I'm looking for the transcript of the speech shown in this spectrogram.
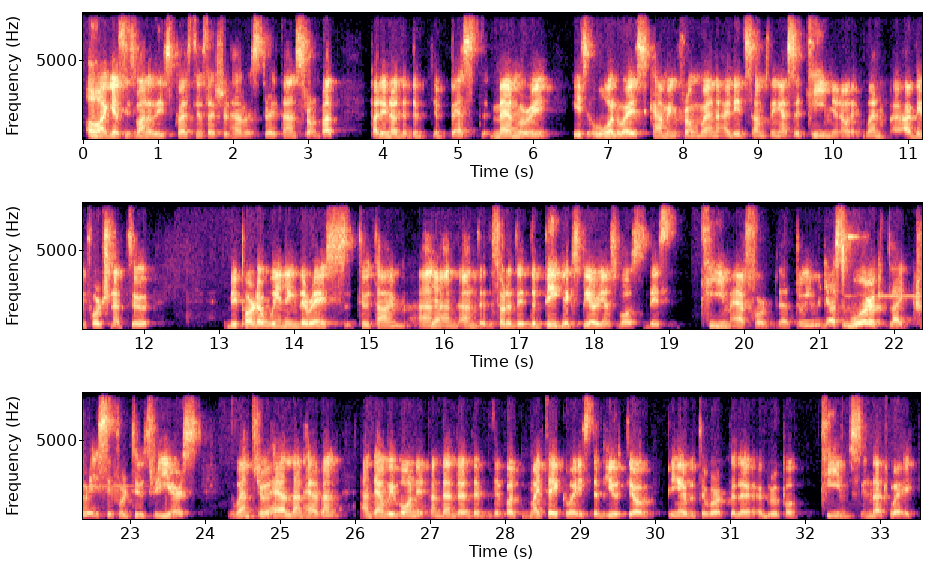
Oh, I guess it's one of these questions I should have a straight answer on. But, but you know, the, the, the best memory is always coming from when I did something as a team. You know, when I've been fortunate to be part of winning the race two time and, yeah. and, and sort of the, the big experience was this team effort that we just worked like crazy for two three years we went through hell and heaven and then we won it and then the, the, the but my takeaway is the beauty of being able to work with a, a group of teams in that way.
